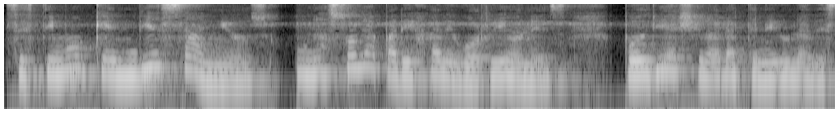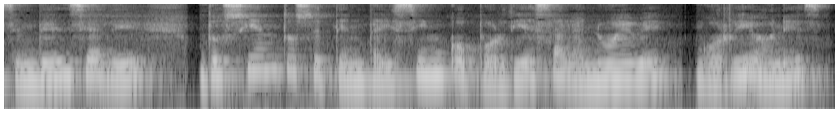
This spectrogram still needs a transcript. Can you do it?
se estimó que en 10 años una sola pareja de gorriones podría llegar a tener una descendencia de 275 por 10 a la 9 gorriones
